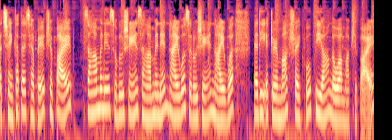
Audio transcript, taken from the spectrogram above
အချိန်ခက်တဲ့ချက်ပဲဖြစ်ပါတယ်15မိနစ်ဆိုလို့ရှိရင်15မိနစ်နိုင်ဝက်ဆိုလို့ရှိရင်နိုင်ဝက်အဲ့ဒီအတွင်းမှာ trade ကိုပြအောင်လုပ်ရမှာဖြစ်ပါတယ်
